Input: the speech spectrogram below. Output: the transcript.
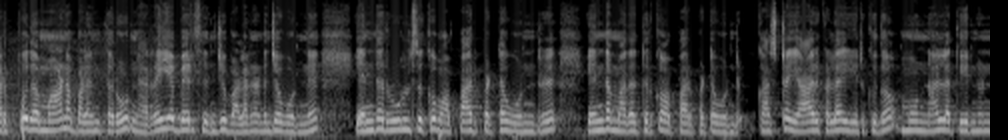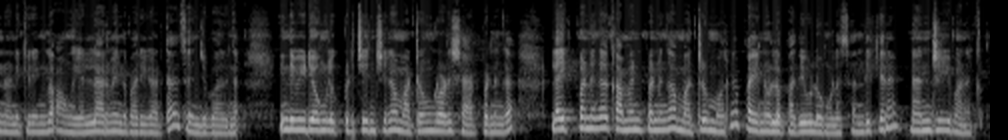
அற்புதமான பலன் தரும். நிறைய பேர் செஞ்சு பலனடைஞ்ச ஒன்று எந்த ரூல்ஸுக்கும் அப்பாற்பட்ட ஒன்று எந்த மதத்திற்கும் அப்பாற்பட்ட ஒன்று. கஷ்டம் யாருக்கெல்லாம் இருக்குதோ மூணு நாளில் தீரணும்னு நினைக்கிறீங்களோ அவங்க எல்லாருமே இந்த பரிகாரத்தை செஞ்சு பாருங்கள் இந்த வீடியோ உங்களுக்கு பிடிச்சிருந்துச்சின்னா மற்றவங்களோட ஷேர் பண்ணுங்கள் லைக் பண்ணுங்கள் கமெண்ட் பண்ணுங்கள் மற்றும் ஒரு பயனுள்ள பதிவில் உங்களை சந்திக்கிறேன். நன்றி வணக்கம்.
